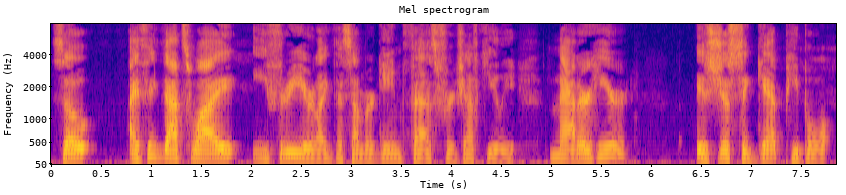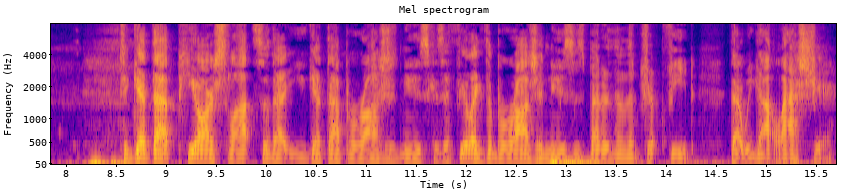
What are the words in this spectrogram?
So I think that's why E3 or like the Summer Game Fest for Geoff Keighley matter here is just to get people to get that PR slot so that you get that barrage of news because I feel like the barrage of news is better than the drip feed that we got last year.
